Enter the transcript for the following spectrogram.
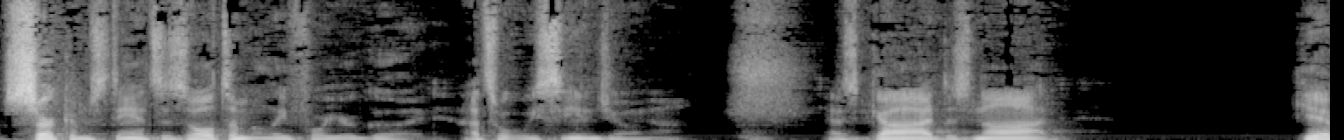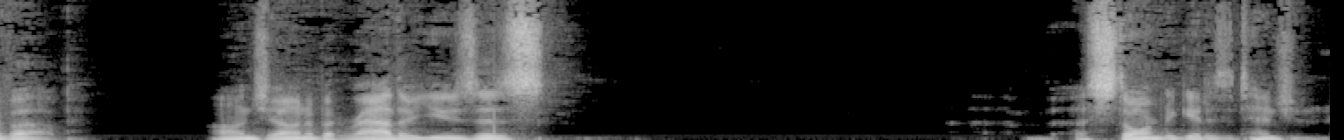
circumstances ultimately for your good. That's what we see in Jonah. As God does not give up on Jonah, but rather uses a storm to get his attention.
